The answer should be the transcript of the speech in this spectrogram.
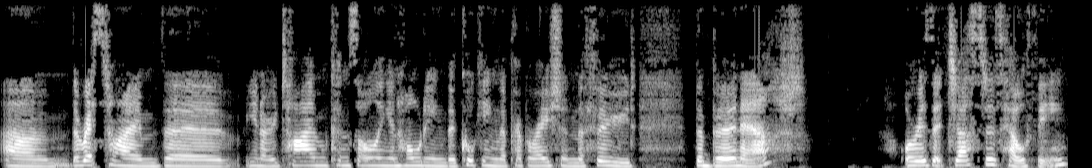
um, the rest time, the you know time consoling and holding, the cooking, the preparation, the food, the burnout, or is it just as healthy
